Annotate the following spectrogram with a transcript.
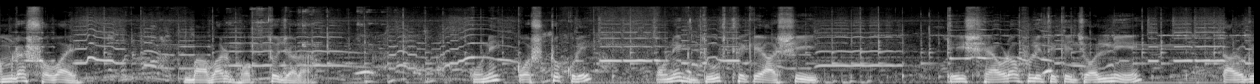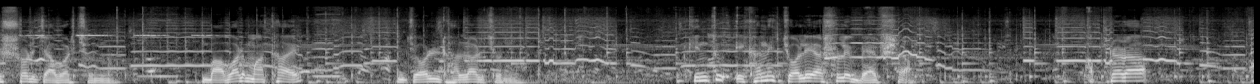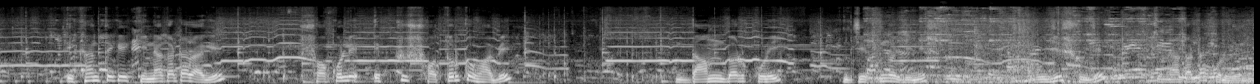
আমরা সবাই বাবার ভক্ত যারা, অনেক কষ্ট করে অনেক দূর থেকে আসি এই শেওড়াফুলি থেকে জল নিয়ে তারকেশ্বর যাবার জন্য, বাবার মাথায় জল ঢালার জন্য। কিন্তু এখানে চলে আসলে ব্যবসা। আপনারা এখান থেকে কেনাকাটার আগে সকলে একটু সতর্কভাবে দাম দর করেই যে কোনো জিনিস বুঝে সুঝে কেনাকাটা করবেন।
